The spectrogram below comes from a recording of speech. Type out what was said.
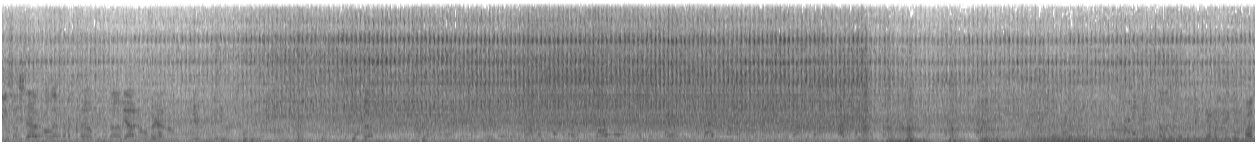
EDC stuff and all that. stuff. So, um, yeah, I don't know. We'll figure it out. Here. Good cut. That much angle is not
